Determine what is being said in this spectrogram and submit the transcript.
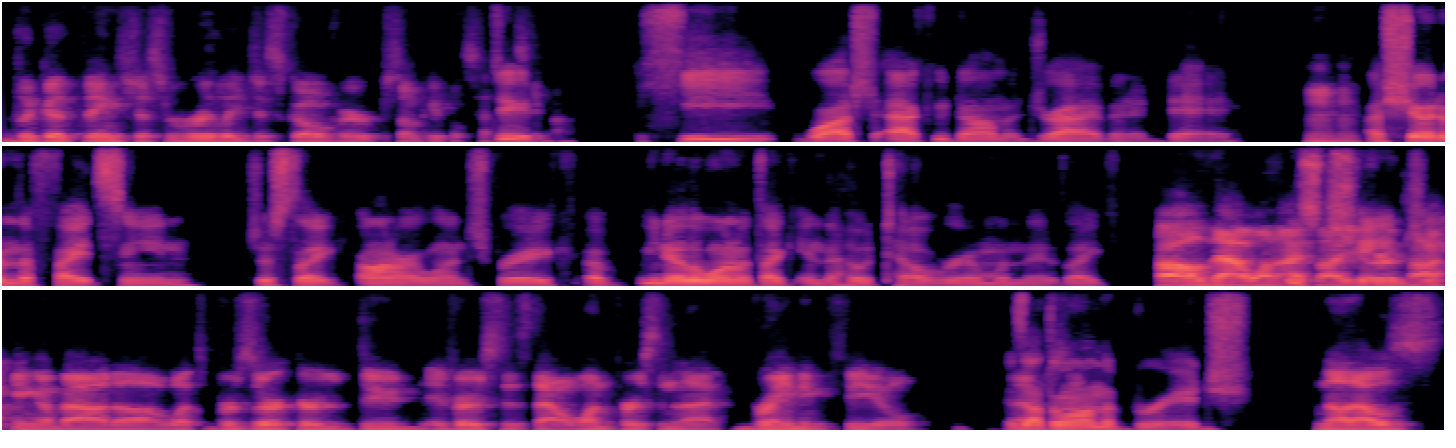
the good things just really just go over some people's heads. Dude. you know? He watched Akudama Drive in a day. Mhm. I showed him the fight scene just like on our lunch break of you know the one with like in the hotel room when they like Oh, that one. I thought you were talking about uh what's Berserker dude versus that one person in that raining field. is that the one on the bridge? No, that was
